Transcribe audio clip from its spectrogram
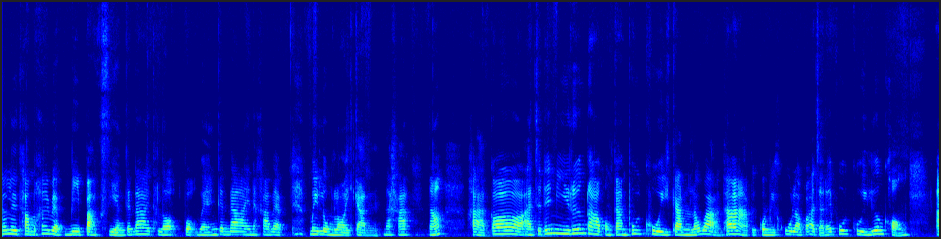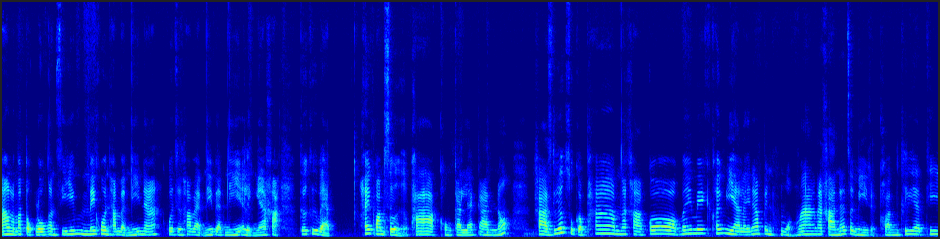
ก็เลยทำให้แบบมีปากเสียงกันได้ ทะเลาะเบาะแหวงกันได้นะคะ แบบไม่ลงรอยกันนะคะเนาะค่ะก็อาจจะได้มีเรื่องราวของการพูดคุยกันระหว่างถ้าหากเป็นคนมีคู่เราก็อาจจะได้พูดคุยเรื่องของอ้าวเรามาตกลงกันซิไม่ควรทำแบบนี้นะ ควรจะทำแบบนี้แบบนี้อะไรเงี้ยค่ะ ก็คือแบบ ให้ความเสมอภาคของกันและกันเนาะค่ะเรื่องสุขภาพนะคะ ก็ไม่ไม่ค่อยมีอะไรน่าเป็นห่วงมากนะคะ น่าจะมีแต่ความเครียดที่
